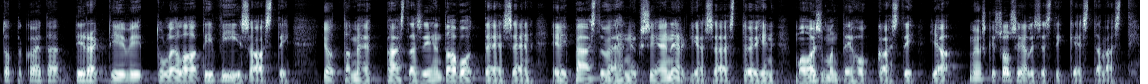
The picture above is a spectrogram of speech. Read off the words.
totta kai tämä direktiivi tulee laatia viisaasti, jotta me päästään siihen tavoitteeseen, eli päästövähennyksiin ja energiasäästöihin mahdollisimman tehokkaasti ja myöskin sosiaalisesti kestävästi.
